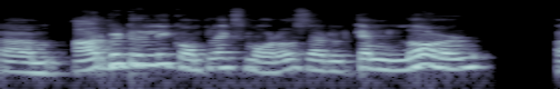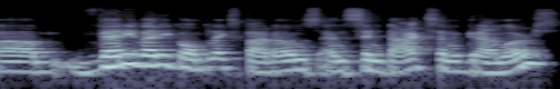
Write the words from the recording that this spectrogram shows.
um, arbitrarily complex models that can learn um, very, very complex patterns and syntax and grammars,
